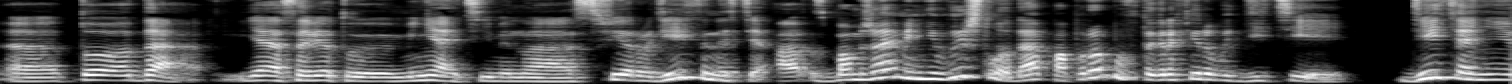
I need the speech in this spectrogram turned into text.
э, то да, я советую менять именно сферу деятельности. А с бомжами не вышло, да, попробуй фотографировать детей. Дети, они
